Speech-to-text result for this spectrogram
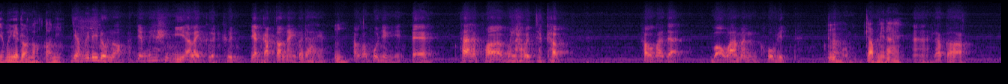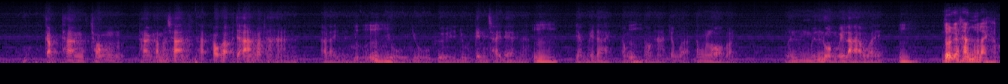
ยังไม่ได้โดนหลอกตอนนี้ ยังไม่ได้โดนหลอกครับยังไม่ได้มีอะไรเกิดขึ้น อยากกลับตอนไหนก็ได้อะอืม เขาก็พูดอย่างนี้ แต่ถ้าพอเราจะกลับ เขาก็จะบอกว่ามันโควิดครับผม กลับไม่ได้ อ่าแล้วก็กลับทางช่องทางธรรมชาตินะเขาก็จะอ้างว่าทหารอะไรมันอืม อยู่อยู่ คืออยู่เต็มชายแดนนะอืม ยังไม่ได้ต้องอืม ต้องหาจังหวะต้องรอก่อน เหมือนเหมือนหน่วงเวลาเอาไว้อืมจนกระทั่งเมื่อไหร่ครับ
